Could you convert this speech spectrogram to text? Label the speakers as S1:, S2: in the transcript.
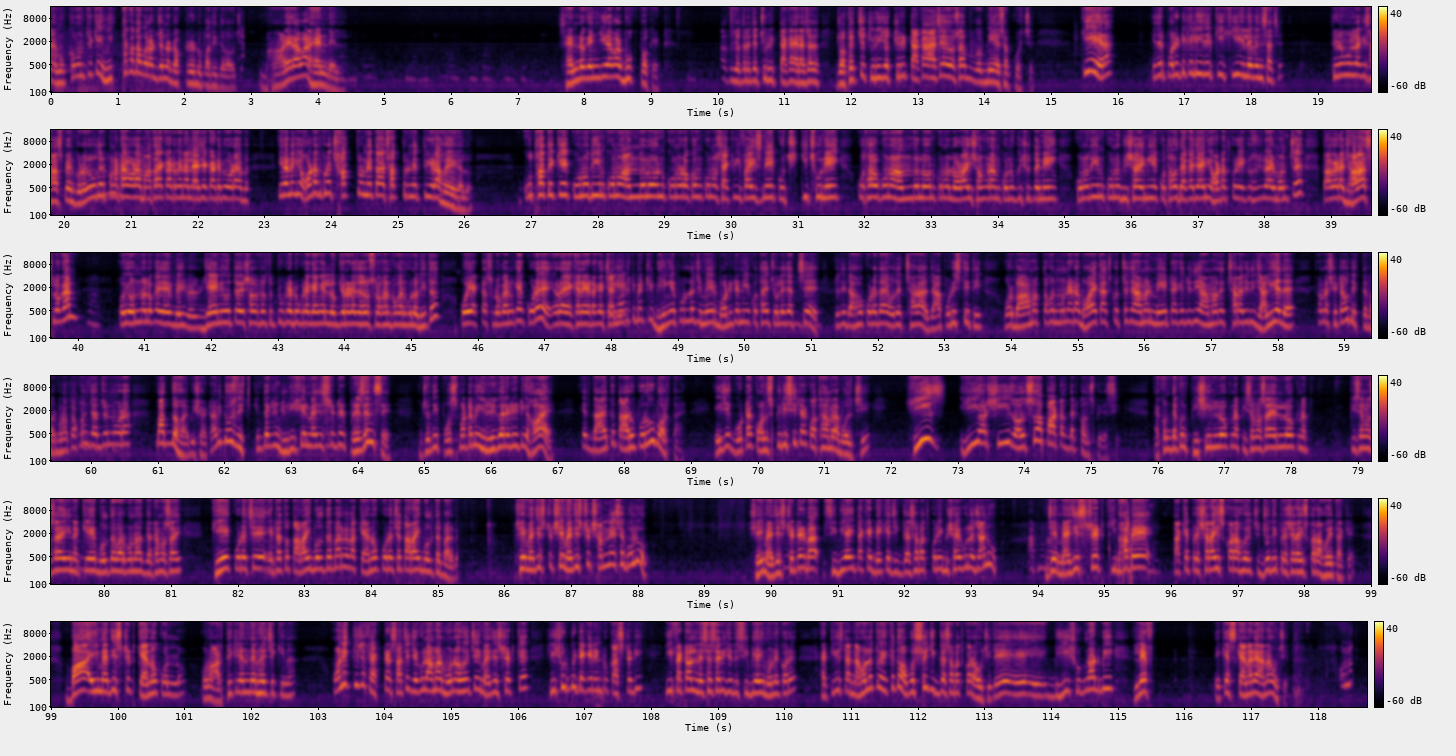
S1: হ্যাঁ, মুখ্যমন্ত্রীকে মিথ্যা কথা বলার জন্য ডক্টরেট উপাধি দেওয়া উচিত। ভাঁড়ের আবার হ্যান্ডেল। স্যান্ডো গেঞ্জির আবার বুক পকেট। ফালতু যতটা যে চুরির টাকা এরা সব যথেচ্ছ চুরি চুরির টাকা আছে ও সব নিয়ে এসব করছে। কে এরা? এদের পলিটিক্যালি এদের কি কি রিলেভেন্স আছে? তৃণমূল নাকি সাসপেন্ড করে ওদের পাঁঠা ওরা মাথায় কাটবে না লেজে কাটবে ওরা এরা নাকি হঠাৎ করে ছাত্র নেতা ছাত্র নেত্রী এরা হয়ে গেল। কোথা থেকে কোনো দিন কোনো আন্দোলন কোনো রকম কোনো স্যাক্রিফাইস নেই কিছু নেই কোথাও কোনো আন্দোলন কোনো লড়াই সংগ্রাম কোনো কিছুতে নেই কোনো দিন কোনো বিষয় নিয়ে কোথাও দেখা যায়নি হঠাৎ করে একুশে জুলাইয়ের মঞ্চে তাও একটা ঝাড়া স্লোগান ওই অন্য লোকে জেএনইউতে সব সমস্ত টুকরা টুকরে গ্যাংয়ের লোকজনেরা যেসব স্লোগান ফোগানগুলো দিত ওই একটা স্লোগানকে করে ওরা এখানে এটাকে চালিয়ে আলটিমেটলি ভেঙে পড়ল যে মেয়ের বডিটা নিয়ে কোথায় চলে যাচ্ছে? যদি দাহ করে দেয় ওদের ছাড়া যা পরিস্থিতি ওর বাবা মার তখন মনে একটা ভয় কাজ করছে যে আমার মেয়েটাকে যদি আমাদের ছাড়া যদি জ্বালিয়ে দেয়, তো আমরা সেটাও দেখতে পারব না। তখন যার জন্য ওরা বাধ্য হয় বিষয়টা। আমি দোষ দিচ্ছি, কিন্তু একজন জুডিশিয়াল ম্যাজিস্ট্রেটের প্রেজেন্সে যদি পোস্টমর্টমে ইরিগুলারিটি হয়, এর দায় তো তার উপরেও বর্তায়। এই যে গোটা কনস্পিরেসিটার কথা আমরা বলছি he is he or she is also a part of that conspiracy এখন দেখুন, পিসির লোক না পিসামশাইয়ের লোক না পিসামশাই না কে বলতে পারব না, জ্যাঠামশাই কে করেছে এটা তো তারাই বলতে পারবে বা কেন করেছে তারাই বলতে পারবে। সেই ম্যাজিস্ট্রেট সেই ম্যাজিস্ট্রেট সামনে এসে বলুক। সেই ম্যাজিস্ট্রেটের বা সিবিআই তাকে ডেকে জিজ্ঞাসাবাদ করে এই বিষয়গুলো জানুক। যে ম্যাজিস্ট্রেট কীভাবে তাকে প্রেশারাইজ করা হয়েছে যদি প্রেশারাইজ করা হয়ে থাকে। বা এই ম্যাজিস্ট্রেট কেন করল? কোনো আর্থিক লেনদেন হয়েছে কি না অনেক কিছু ফ্যাক্টরস আছে যেগুলো আমার মনে হয়েছে এই ম্যাজিস্ট্রেটকে he should be taken into custody if at all necessary যদি সিবিআই মনে করে। অ্যাটলিস্ট আর না হলে তো একে তো অবশ্যই জিজ্ঞাসাবাদ করা উচিত। এ he should not be left একে স্ক্যানারে আনা উচিত।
